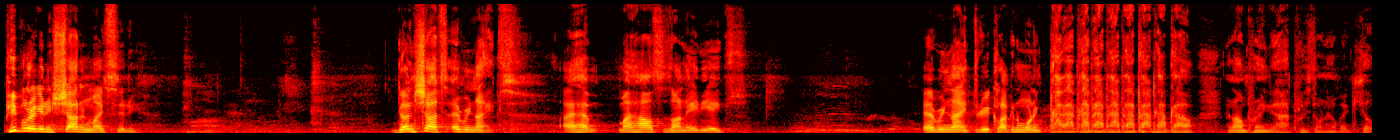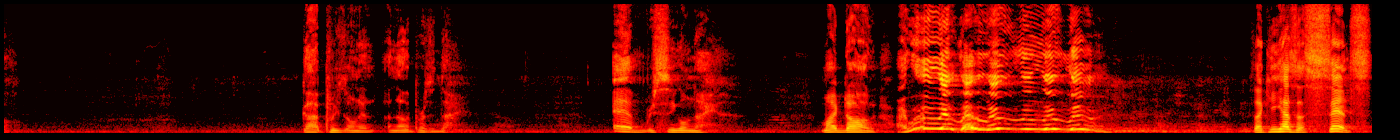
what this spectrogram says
People are getting shot in my city. Gunshots every night. I have my house is on 88th. Every night, three o'clock in the morning, blah, blah, blah, blah, blah, blah, blah, and I'm praying, God, please don't anybody kill. God, please don't let another person die. Every single night. My dog, like he has a sense.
